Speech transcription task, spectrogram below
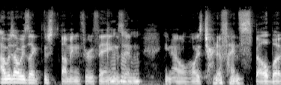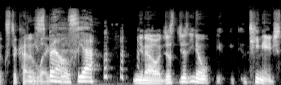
I, I was always like just thumbing through things Mhm, and you know always trying to find spell books to kind of like spells. Yeah, you know just just you know teenage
